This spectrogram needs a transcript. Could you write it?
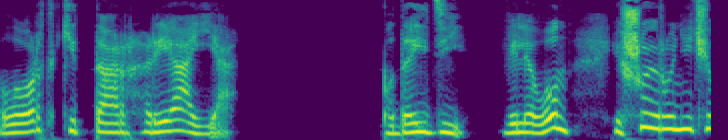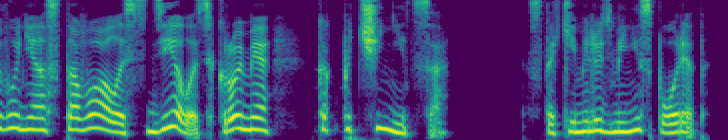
лорд Китар Риая. «Подойди», — велел он, и Шойру ничего не оставалось делать, кроме как подчиниться. С такими людьми не спорят.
